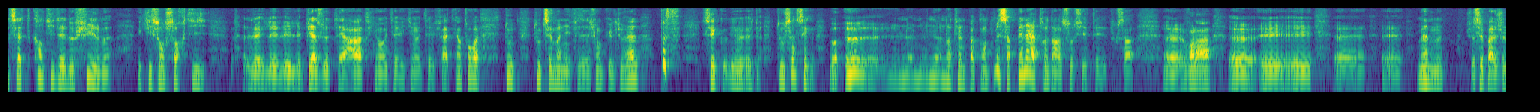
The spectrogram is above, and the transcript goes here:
cette quantité de films qui sont sortis, les, pièces de théâtre qui ont été, qui ont été faites, quand on voit toutes ces manifestations culturelles, pouf, euh, tout ça, c'est, eux euh, n'en tiennent pas compte, mais ça pénètre dans la société, tout ça. voilà, et, même, je ne sais pas, je,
